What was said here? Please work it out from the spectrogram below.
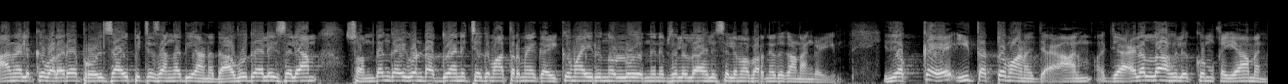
ആ നിലയ്ക്ക് വളരെ പ്രോത്സാഹിപ്പിച്ച സംഗതിയാണ്. ദാവൂദ് അലൈഹി സ്വലാം സ്വന്തം കൈകൊണ്ട് അധ്വാനിച്ചത് മാത്രമേ കഴിക്കുമായിരുന്നുള്ളൂ എന്ന് നബി അലൈഹി സ്വലമ പറഞ്ഞത് കാണാൻ കഴിയും. ഇതൊക്കെ ഈ തത്വമാണ്. ജഅലല്ലാഹുലക്കും ഖിയാമൻ.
